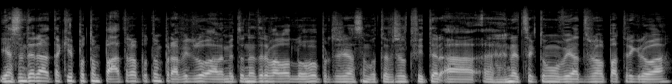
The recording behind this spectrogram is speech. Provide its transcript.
Já jsem teda taky potom pátral po tom pravidlu, ale mi to netrvalo dlouho, protože já jsem otevřel Twitter a eh, hned se k tomu vyjadřoval Patrik Roa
